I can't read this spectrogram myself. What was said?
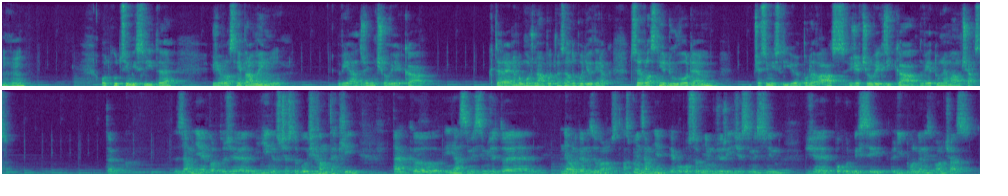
Mm-hmm. Odkud si myslíte, že vlastně pramení vyjádření člověka které, nebo možná pojďme se na to podívat jinak. Co je vlastně důvodem, že si myslí eh, podle vás, že člověk říká větu nemám čas? Tak za mě, protože ji dost často používám taky, tak eh, já si myslím, že to je neorganizovanost. Aspoň za mě. Jako osobně můžu říct, že si myslím, že pokud bych si líp organizoval čas,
